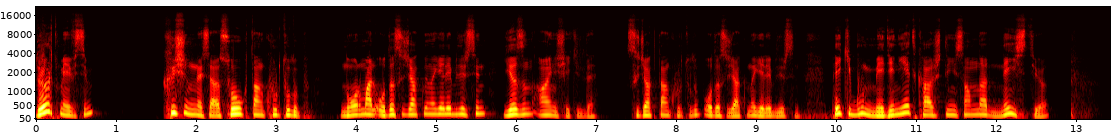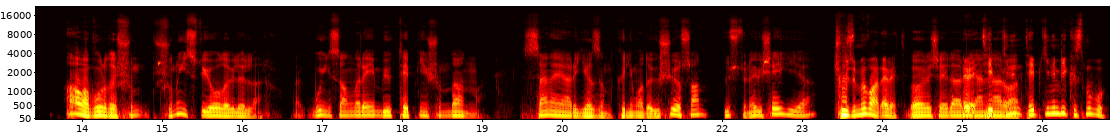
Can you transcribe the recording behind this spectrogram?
dört mevsim kışın mesela soğuktan kurtulup normal oda sıcaklığına gelebilirsin. Yazın aynı şekilde. Sıcaktan kurtulup oda sıcaklığına gelebilirsin. Peki bu medeniyet karşıtı insanlar ne istiyor? Ama burada şun, şunu istiyor olabilirler. Bu insanlara en büyük tepkin şundan mı? Sen eğer yazın klimada üşüyorsan üstüne bir şey giy ya. Çözümü var evet. Böyle şeyler Evet diyenler tepkinin, var. tepkinin bir kısmı bu.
